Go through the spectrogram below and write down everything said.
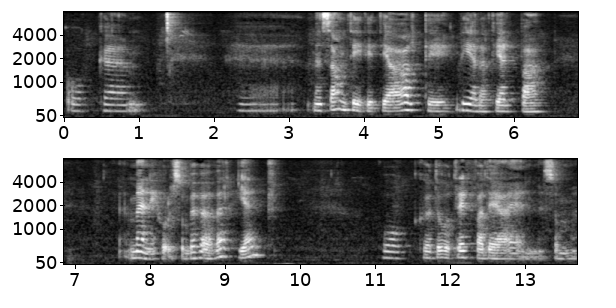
Och, ehm, eh, men samtidigt, jag har alltid velat hjälpa människor som behöver hjälp. Och då träffade jag en, som,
